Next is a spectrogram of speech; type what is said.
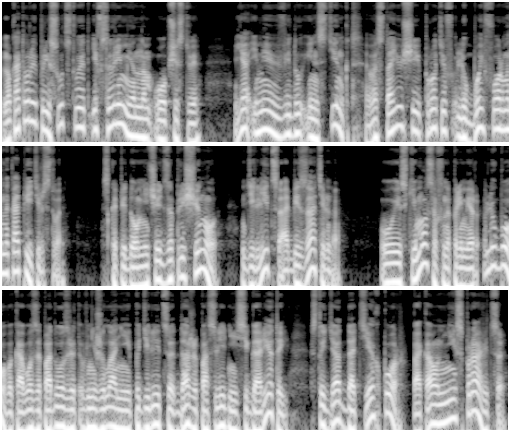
но который присутствует и в современном обществе – я имею в виду инстинкт, восстающий против любой формы накопительства. Скопидомничать запрещено, делиться обязательно. У эскимосов, например, любого, кого заподозрят в нежелании поделиться даже последней сигаретой, стыдят до тех пор, пока он не исправится.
